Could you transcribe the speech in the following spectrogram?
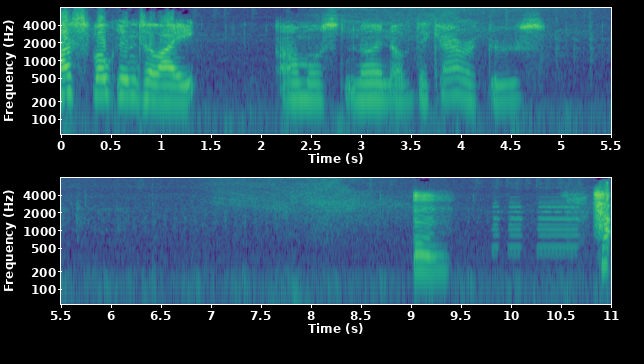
I've spoken to like almost none of the characters. Mm. How?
